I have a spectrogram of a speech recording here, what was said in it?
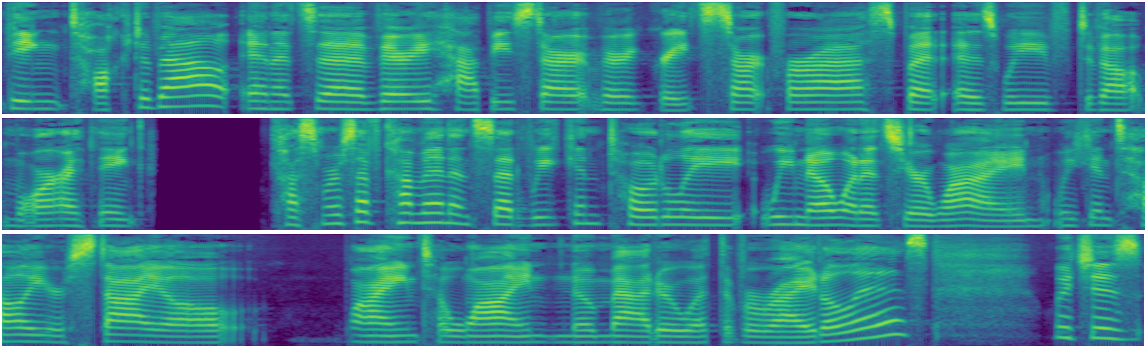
being talked about and it's a very happy start, very great start for us. But as we've developed more, I think customers have come in and said, we can totally, we know when it's your wine. We can tell your style wine to wine, no matter what the varietal is, which is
